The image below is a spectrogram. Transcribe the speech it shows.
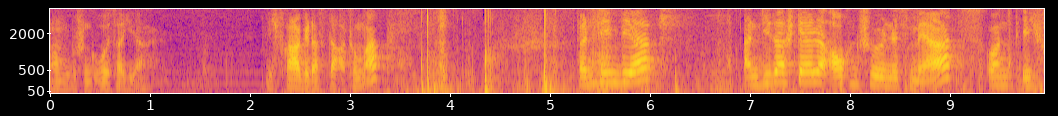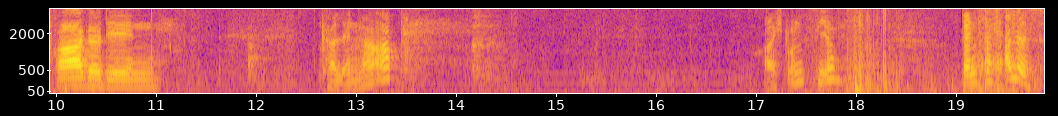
Oh, ein bisschen größer hier. Ich frage das Datum ab. Dann sehen wir an dieser Stelle auch ein schönes März und ich frage den Kalender ab. Reicht uns hier? Dann ist das alles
